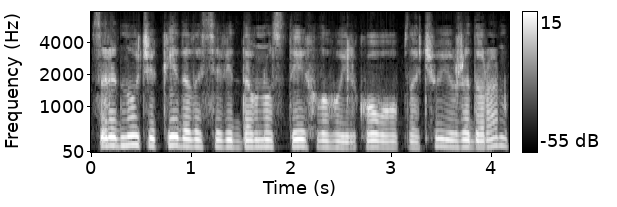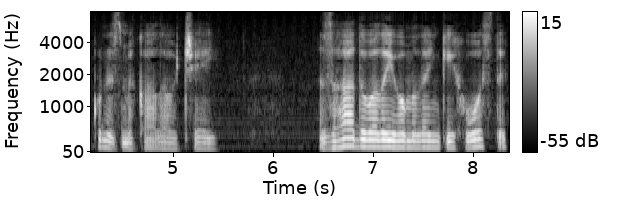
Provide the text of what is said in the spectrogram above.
Серед ночі кидалася від давно стихлого ількового плачу і вже до ранку не змикала очей. Згадувала його маленький хвостик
